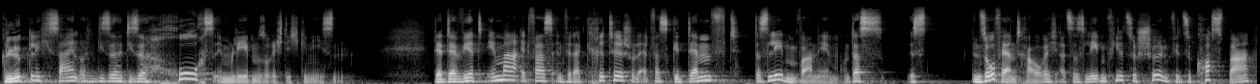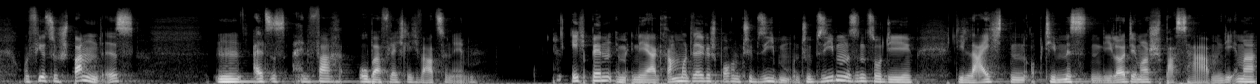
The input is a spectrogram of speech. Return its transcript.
glücklich sein oder diese, diese Hochs im Leben so richtig genießen. Der, der wird immer etwas entweder kritisch oder etwas gedämpft das Leben wahrnehmen. Und das ist insofern traurig, als das Leben viel zu schön, viel zu kostbar und viel zu spannend ist, mm, als es einfach oberflächlich wahrzunehmen. Ich bin im Enneagramm-Modell gesprochen Typ 7. Und Typ 7 sind so die, die leichten Optimisten, die Leute, die immer Spaß haben, die immer,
